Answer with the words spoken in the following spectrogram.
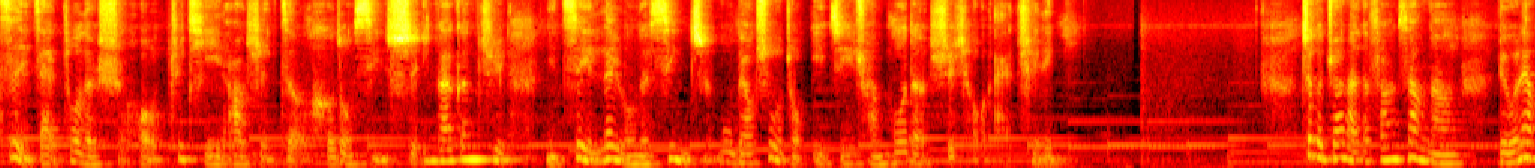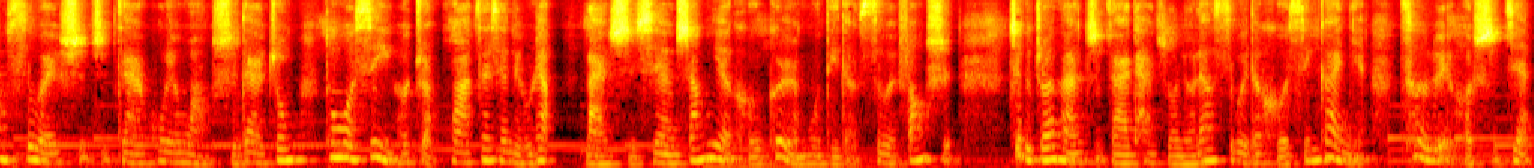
自己在做的时候，具体要选择何种形式，应该根据你自己内容的性质、目标受众以及传播的需求来确定。这个专栏的方向呢，流量思维是指在互联网时代中，通过吸引和转化在线流量。来实现商业和个人目的的思维方式。这个专栏旨在探索流量思维的核心概念、策略和实践，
